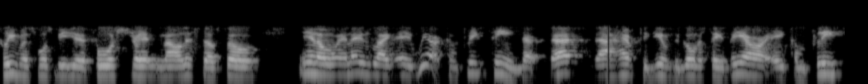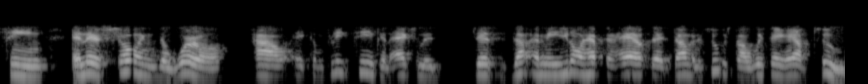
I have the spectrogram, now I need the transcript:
Cleveland's supposed to be at full strength and all this stuff. So, you know, and they was like, hey, we are a complete team. That that, that I have to give to Golden State. They are a complete team, and they're showing the world how a complete team can actually just. I mean, you don't have to have that dominant superstar, which they have too.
